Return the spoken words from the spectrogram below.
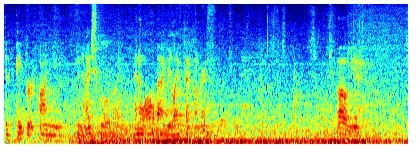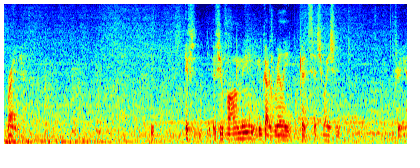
did a paper on you in high school. I, I know all about your life back on Earth. Oh, yeah. Right. If, you follow me, you've got a really good situation for you.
